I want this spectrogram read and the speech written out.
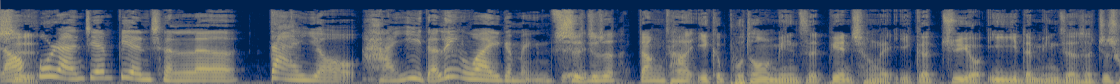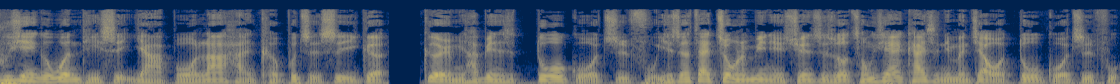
然后忽然间变成了。带有含义的另外一个名字。是，就是当他一个普通的名字变成了一个具有意义的名字的时候，就出现一个问题是亚伯拉罕可不只是一个个人名，他变成是多国之父，也是在众人面前宣誓说，从现在开始你们叫我多国之父。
